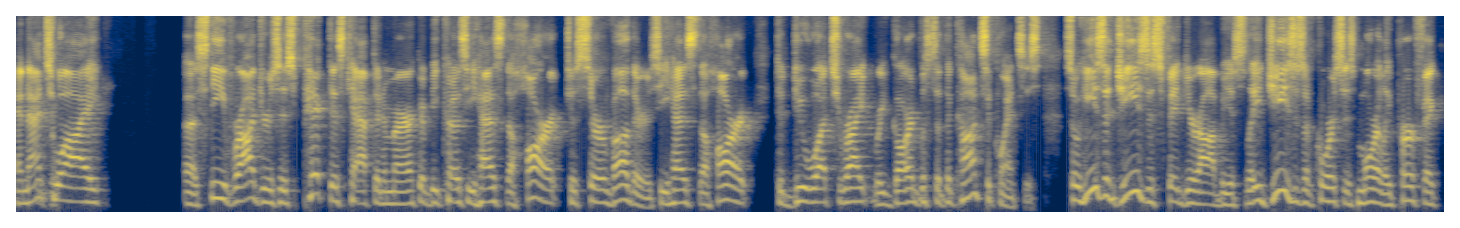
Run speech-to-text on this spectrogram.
And that's mm-hmm. why uh, Steve Rogers is picked as Captain America because he has the heart to serve others. He has the heart to do what's right, regardless of the consequences. So he's a Jesus figure, obviously. Jesus, of course, is morally perfect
